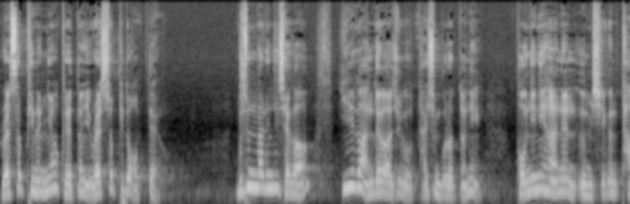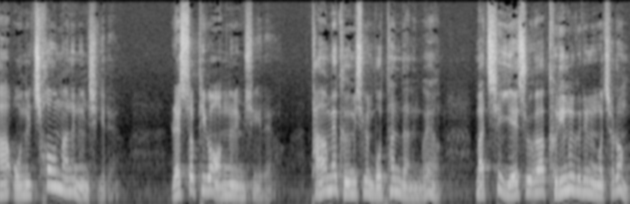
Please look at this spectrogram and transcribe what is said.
레시피는요? 그랬더니 레시피도 없대요. 무슨 말인지 제가 이해가 안 돼가지고 다시 물었더니 본인이 하는 음식은 다 오늘 처음 하는 음식이래요. 레시피가 없는 음식이래요. 다음에 그 음식을 못 한다는 거예요. 마치 예술가 그림을 그리는 것처럼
